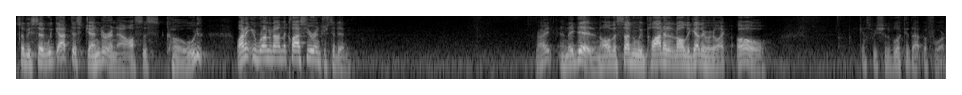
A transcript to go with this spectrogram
So we said, we got this gender analysis code. Why don't you run it on the class you're interested in? Right? And they did. And all of a sudden we plotted it all together. We were like, oh, I guess we should have looked at that before.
